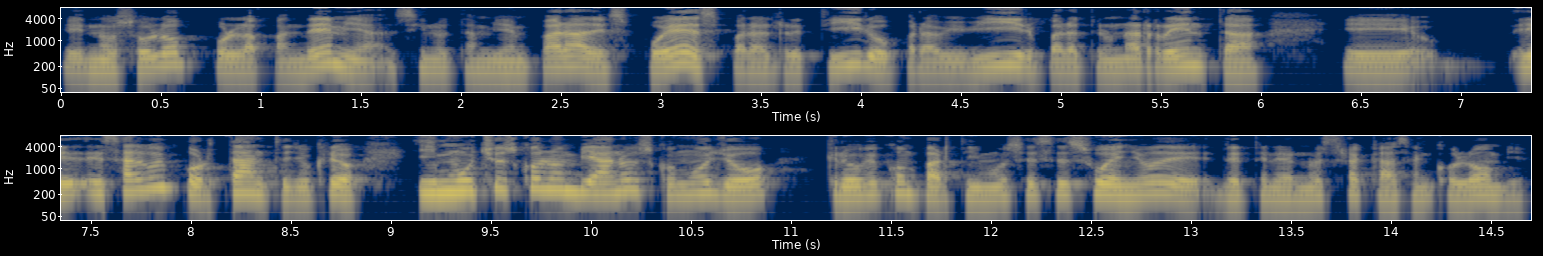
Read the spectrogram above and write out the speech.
Eh, no solo por la pandemia, sino también para después, para el retiro, para vivir, para tener una renta. Eh, e-, es, algo importante, yo creo. Y muchos colombianos como yo creo que compartimos ese sueño de, de tener nuestra casa en Colombia.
